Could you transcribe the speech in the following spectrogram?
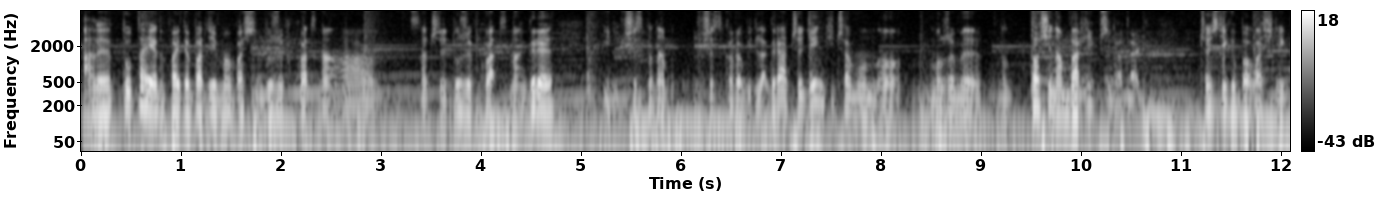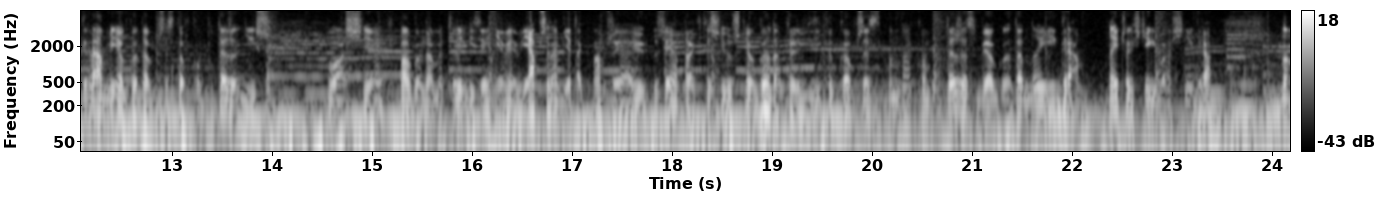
Ale tutaj Nvidia bardziej ma właśnie duży wkład na... Znaczy duży wkład na gry i wszystko nam, wszystko robi dla graczy, dzięki czemu no możemy, no to się nam bardziej przyda, tak? Częściej chyba właśnie gramy i oglądamy wszystko w komputerze niż właśnie chyba oglądamy telewizję. Nie wiem, ja przynajmniej tak mam, że ja, że ja praktycznie już nie oglądam telewizji, tylko wszystko na komputerze sobie oglądam, no i gram. Najczęściej właśnie gram. No,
